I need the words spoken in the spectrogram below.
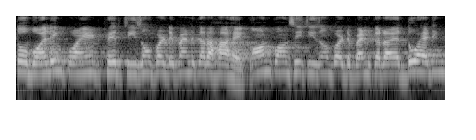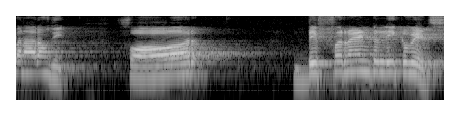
तो बॉइलिंग पॉइंट फिर चीज़ों पर डिपेंड कर रहा है। कौन कौन सी चीज़ों पर डिपेंड कर रहा है? दो हेडिंग बना रहा हूँ जी। फॉर डिफरेंट लिक्विड्स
